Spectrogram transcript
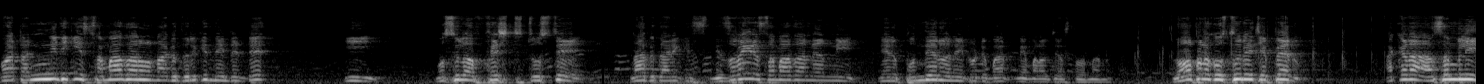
వాటన్నిటికీ సమాధానం నాకు దొరికింది ఏంటంటే ఈ మసులా ఫెస్ట్ చూస్తే నాకు దానికి నిజమైన సమాధానాన్ని నేను పొందాను అనేటువంటి మాట నేను మనం చేస్తూ ఉన్నాను. లోపలికి వస్తూనే చెప్పాను. అక్కడ అసెంబ్లీ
